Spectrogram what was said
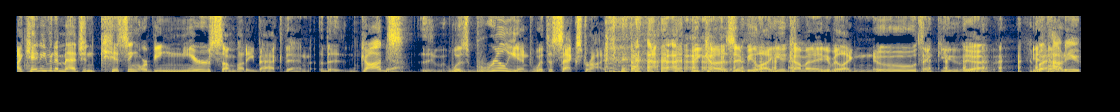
I can't even imagine kissing or being near somebody back then. The, God's was brilliant with the sex drive because it'd be like you come in and you'd be like, no, thank you. Yeah. You but know? how do you,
